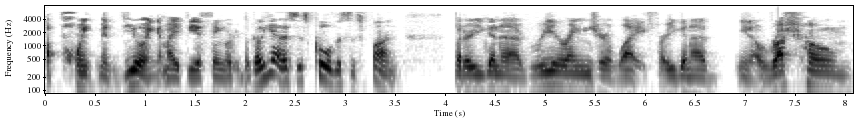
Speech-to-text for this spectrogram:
appointment viewing. It might be a thing where people go, yeah, this is cool, this is fun but are you going to rearrange your life? Are you going to, you know, rush home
